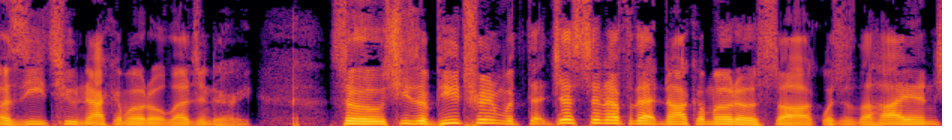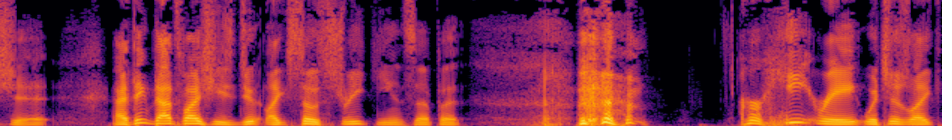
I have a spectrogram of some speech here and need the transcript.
a Z2 Nakamoto legendary. So she's a Buterin with that, just enough of that Nakamoto stock, which is the high end shit. I think that's why she's do, like so streaky and stuff. But her heat rate, which is like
